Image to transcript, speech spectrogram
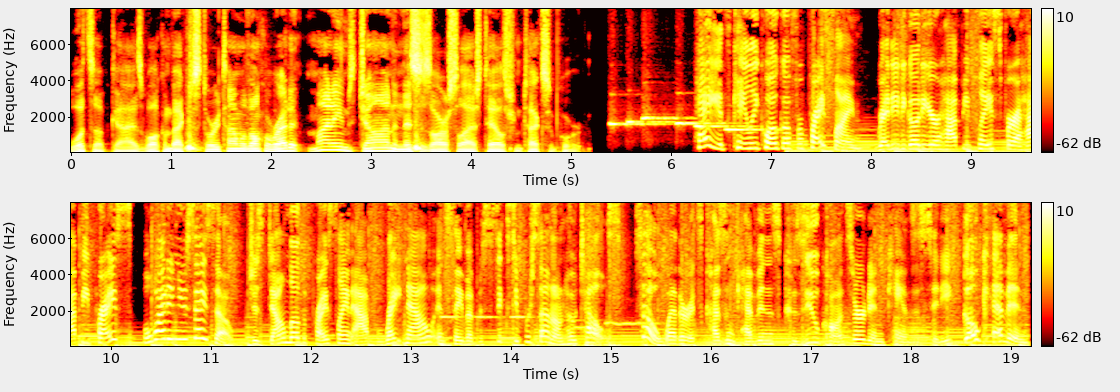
What's up, guys? Welcome back to Storytime with Uncle Reddit. My name's John, and this is r slash Tales from Tech Support. Hey, it's Kaley Cuoco for Priceline. Ready to go to your happy place for a happy price? Well, why didn't you say so? Just download the Priceline app right now and save up to 60% on hotels. So, whether it's Cousin Kevin's Kazoo concert in Kansas City, go Kevin,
